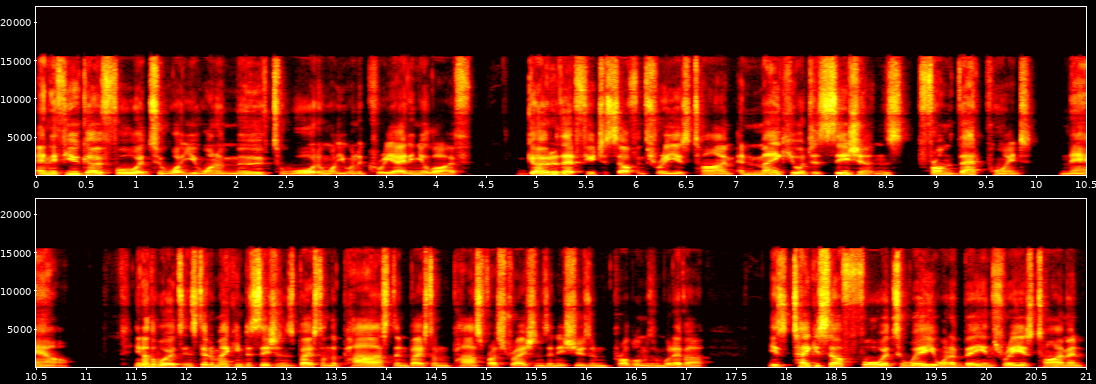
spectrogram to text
And if you go forward to what you want to move toward and what you want to create in your life, go to that future self in three years' time and make your decisions from that point now. In other words, instead of making decisions based on the past and based on past frustrations and issues and problems and whatever, is take yourself forward to where you want to be in three years' time and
